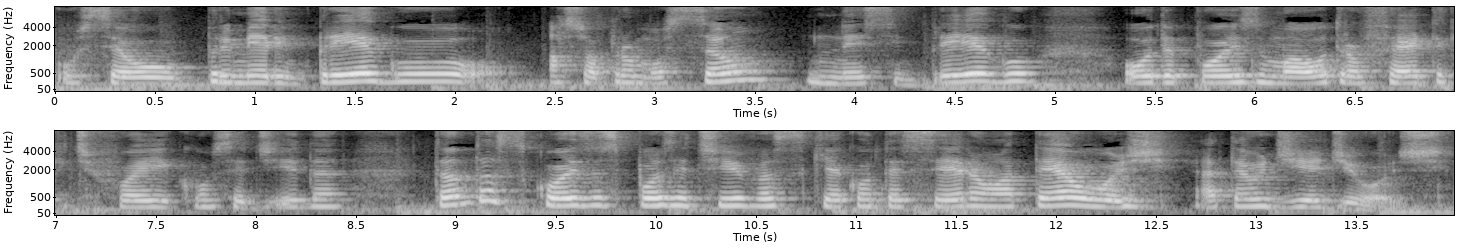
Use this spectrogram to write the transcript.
o seu primeiro emprego, a sua promoção nesse emprego, ou depois uma outra oferta que te foi concedida. Tantas coisas positivas que aconteceram até hoje, até o dia de hoje.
